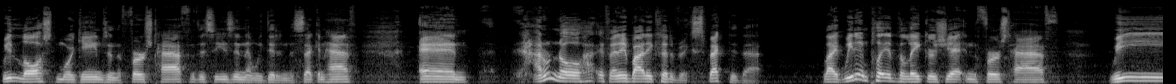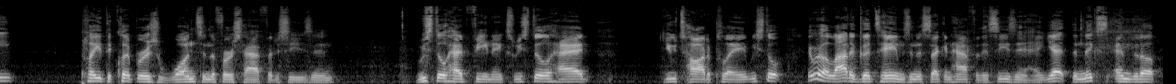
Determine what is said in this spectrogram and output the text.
we lost more games in the first half of the season than we did in the second half, and I don't know if anybody could have expected that. Like we didn't play the Lakers yet in the first half. We played the Clippers once in the first half of the season. We still had Phoenix. We still had Utah to play. We still there were a lot of good teams in the second half of the season, and yet the Knicks ended up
